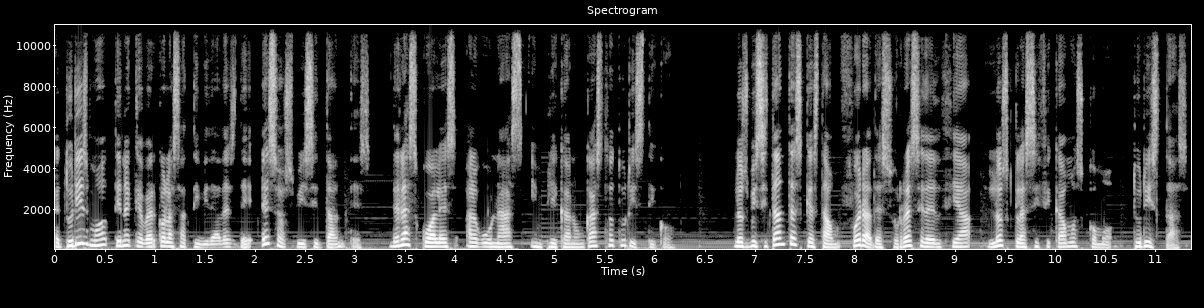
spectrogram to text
El turismo tiene que ver con las actividades de esos visitantes, de las cuales algunas implican un gasto turístico. Los visitantes que están fuera de su residencia los clasificamos como turistas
